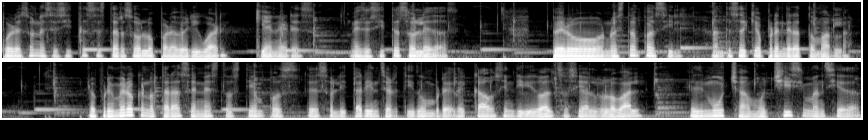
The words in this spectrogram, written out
Por eso necesitas estar solo para averiguar quién eres. Necesitas soledad. Pero no es tan fácil, antes hay que aprender a tomarla. Lo primero que notarás en estos tiempos de solitaria incertidumbre, de caos individual social global, es mucha, muchísima ansiedad.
